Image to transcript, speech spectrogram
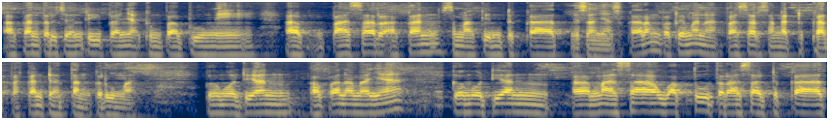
akan terjadi banyak gempa bumi, pasar akan semakin dekat. Misalnya sekarang bagaimana? Pasar sangat dekat, bahkan datang ke rumah. Kemudian apa namanya? Kemudian masa waktu terasa dekat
